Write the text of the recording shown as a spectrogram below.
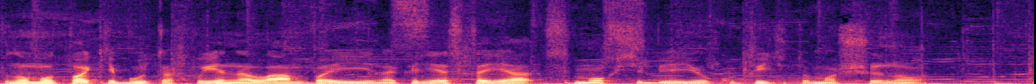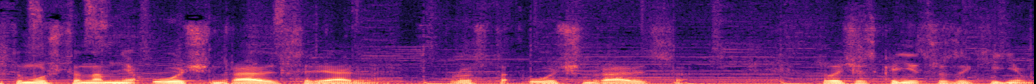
В новом паке будет охуенная лампа. И наконец-то я смог себе ее купить, эту машину. Потому что она мне очень нравится, реально. Просто очень нравится. Давай сейчас канистру закинем.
